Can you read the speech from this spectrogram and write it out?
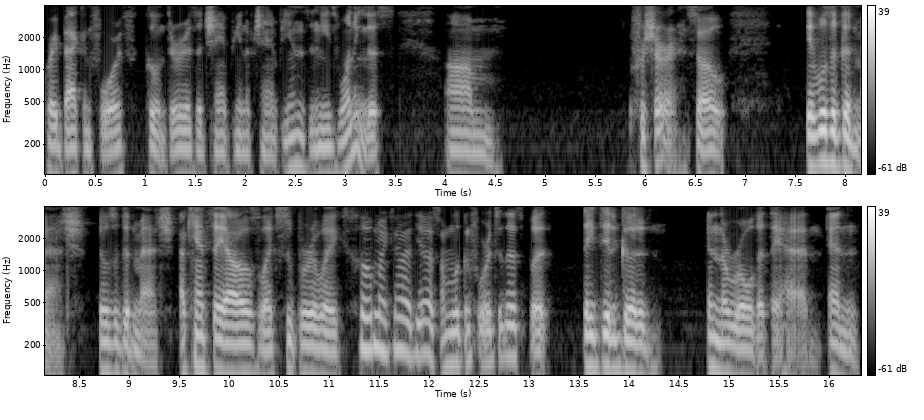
great back and forth. Gunther as a champion of champions, and he's winning this, um, for sure. So it was a good match. It was a good match. I can't say I was like super like, oh my god, yes, I'm looking forward to this, but they did good in the role that they had. And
